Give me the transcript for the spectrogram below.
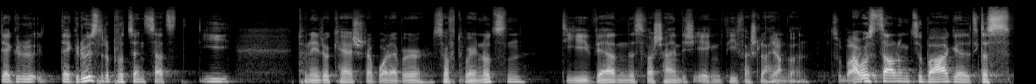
der, der größere Prozentsatz, die Tornado Cash oder whatever Software nutzen, die werden das wahrscheinlich irgendwie verschleiern ja. wollen. Zu Auszahlung zu Bargeld, dass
